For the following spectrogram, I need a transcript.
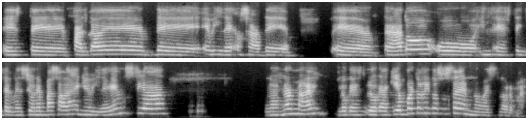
este, falta de, de evidencia, o sea, de eh, trato o este, intervenciones basadas en evidencia. No es normal. Lo que, lo que aquí en Puerto Rico sucede no es normal.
